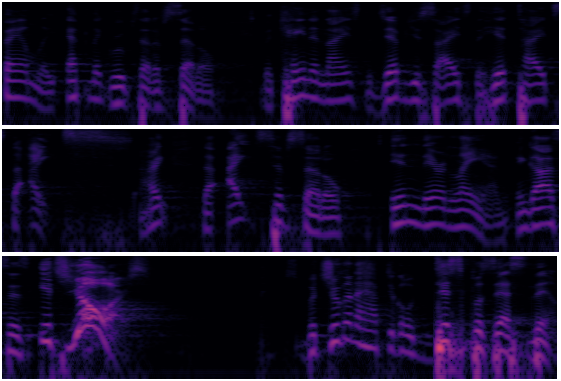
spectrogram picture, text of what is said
family, ethnic groups that have settled. The Canaanites, the Jebusites, the Hittites, the Ites. Right? The Ites have settled in their land. And God says, It's yours. But you're gonna have to go dispossess them.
